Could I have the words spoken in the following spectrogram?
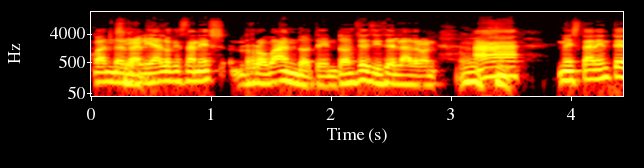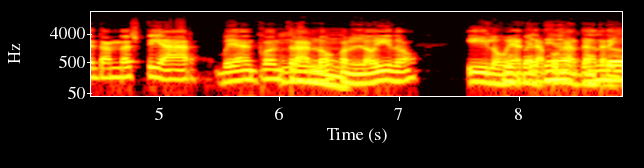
cuando en realidad lo que están es robándote. Entonces dice el ladrón, ah, me están intentando espiar, voy a encontrarlo hmm. con el oído y lo voy a tirar por una dando,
